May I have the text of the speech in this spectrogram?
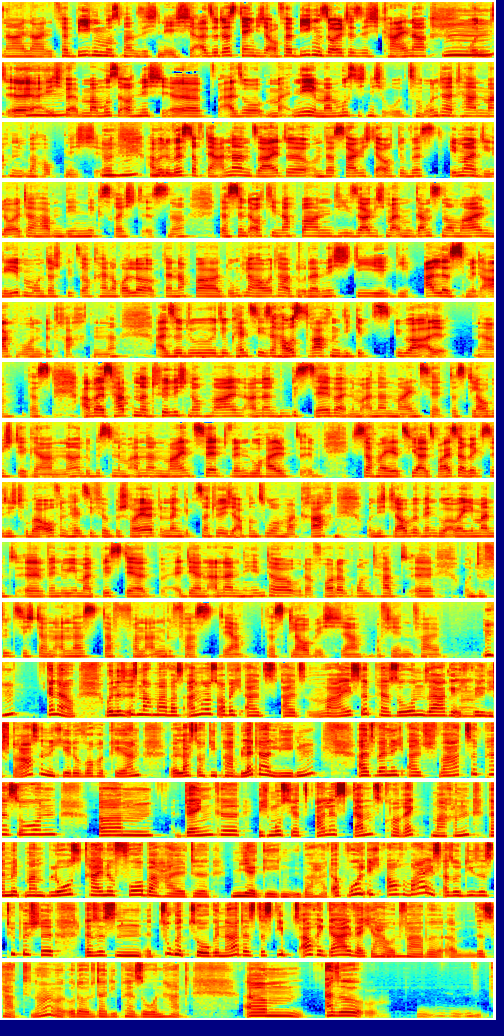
Nein, nein, verbiegen muss man sich nicht. Also das denke ich auch. Verbiegen sollte sich keiner. Mhm. Und äh, mhm. ich, man muss auch nicht, äh, also nee, man muss sich nicht zum Untertan machen, überhaupt nicht. Äh, mhm. Aber du mhm. wirst auf der anderen Seite, und das sage ich dir auch, du wirst immer die Leute haben, denen nichts recht ist. Ne? Das sind auch die Nachbarn, die, sage ich mal, im ganz normalen Leben, und da spielt es auch keine Rolle, ob der Nachbar dunkle Haut hat oder nicht, die, die alles mit Argwohn betrachten. Ne? Also du, du kennst diese Hausdrachen, die gibt es überall. Ja, das, aber es hat natürlich nochmal einen anderen, du bist selber in einem anderen Mindset, das glaube ich dir gern. Ne? Du bist in einem anderen Mindset, wenn du halt, äh, ich sag mal jetzt hier als Weißer regst du dich drüber auf und hältst sie für bescheuert und dann gibt es natürlich ab und zu auch mal Krach. Und ich glaube, wenn du aber jemand, äh, wenn du jemand bist, der, der einen anderen Hinter- oder Vordergrund hat äh, und du fühlst dich dann anders davon angefasst, ja, das glaube ich, ja, auf jeden Fall. Mhm. Genau. Und es ist nochmal was anderes, ob ich als, als weiße Person sage, ich will die Straße nicht jede Woche kehren, äh, lass doch die paar Blätter liegen, als wenn ich als schwarze Person ähm, denke, ich muss jetzt alles ganz korrekt machen, damit man bloß keine Vorbehalte mir gegenüber hat. Obwohl ich auch weiß, also dieses typische, das ist ein zugezogener, das, das gibt's auch, egal welche mhm. Hautfarbe ähm, das hat, ne? Oder, oder die Person hat. Ähm, also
